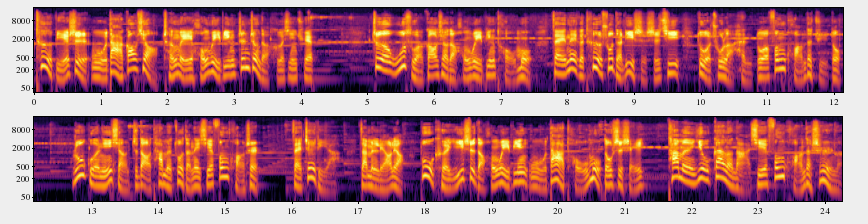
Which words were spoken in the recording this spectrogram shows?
特别是五大高校成为红卫兵真正的核心圈。这五所高校的红卫兵头目在那个特殊的历史时期做出了很多疯狂的举动。如果您想知道他们做的那些疯狂事儿，在这里啊，咱们聊聊不可一世的红卫兵五大头目都是谁，他们又干了哪些疯狂的事儿呢？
